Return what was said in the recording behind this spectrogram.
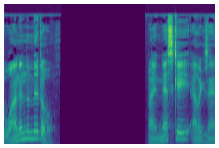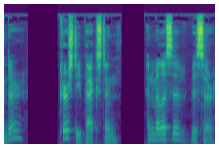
One in the Middle by Neeske Alexander, Kirsty Paxton, and Melissa Visser.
